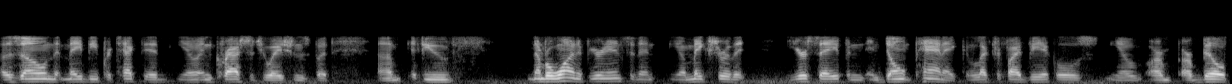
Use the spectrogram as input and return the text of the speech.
a zone that may be protected you know in crash situations but um, if you number one if you're in an incident you know make sure that you're safe and, and don't panic electrified vehicles you know are are built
